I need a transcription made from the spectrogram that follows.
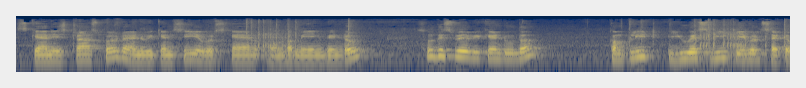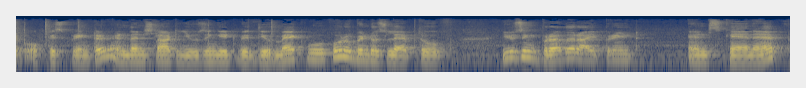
Scan is transferred and we can see our scan on the main window so this way we can do the complete USB cable setup of this printer and then start using it with your MacBook or a Windows laptop using Brother iPrint and Scan app.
